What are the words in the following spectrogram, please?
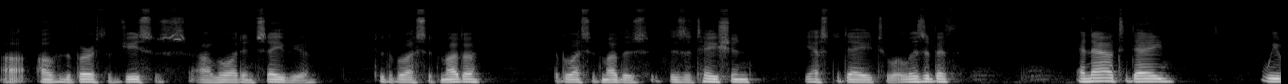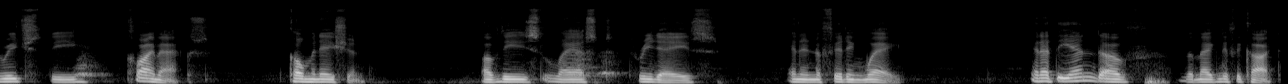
uh, of the birth of Jesus, our Lord and Savior, to the Blessed Mother, the Blessed Mother's visitation yesterday to Elizabeth, and now today we reach the climax, the culmination of these last three days and in a fitting way. And at the end of the Magnificat,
